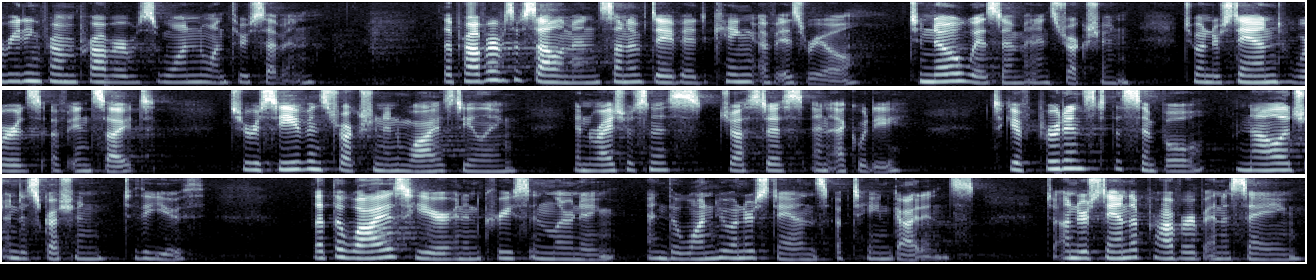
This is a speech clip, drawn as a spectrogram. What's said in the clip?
reading from Proverbs 1 1 through 7. The Proverbs of Solomon, son of David, king of Israel, to know wisdom and instruction, to understand words of insight, to receive instruction in wise dealing, in righteousness, justice, and equity, to give prudence to the simple, knowledge and discretion to the youth. Let the wise hear and increase in learning, and the one who understands obtain guidance. To understand a proverb and a saying,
